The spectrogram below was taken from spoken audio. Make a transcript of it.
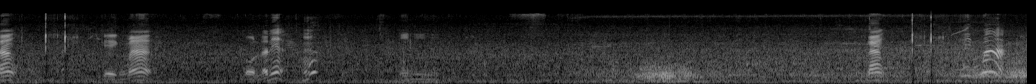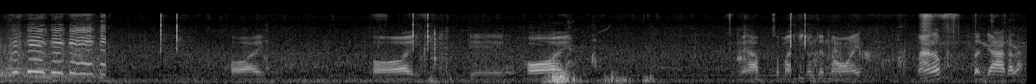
นั่งเก่งมากหล่นแล้วเนี่ยหึนี่นี่นี่นั่ง เก่งมาก คอย คอย เก่ง คอยเห็นไหมครับ สมาธิเขาจะน้อย มาแล้ว สัญญากันแล้ว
